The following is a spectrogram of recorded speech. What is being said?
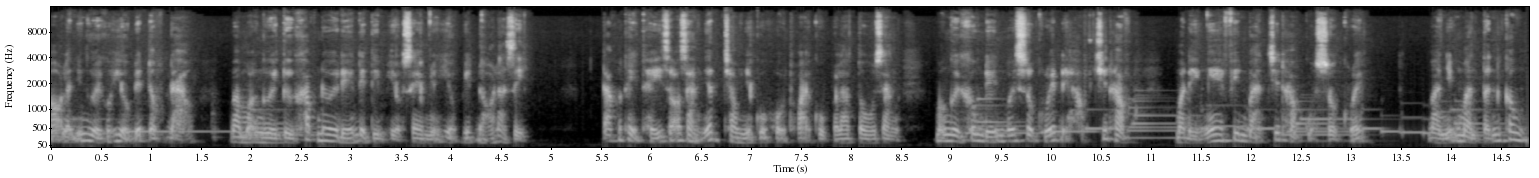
họ là những người có hiểu biết độc đáo và mọi người từ khắp nơi đến để tìm hiểu xem những hiểu biết đó là gì. Ta có thể thấy rõ ràng nhất trong những cuộc hội thoại của Plato rằng mọi người không đến với Socrates để học triết học mà để nghe phiên bản triết học của Socrates và những màn tấn công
